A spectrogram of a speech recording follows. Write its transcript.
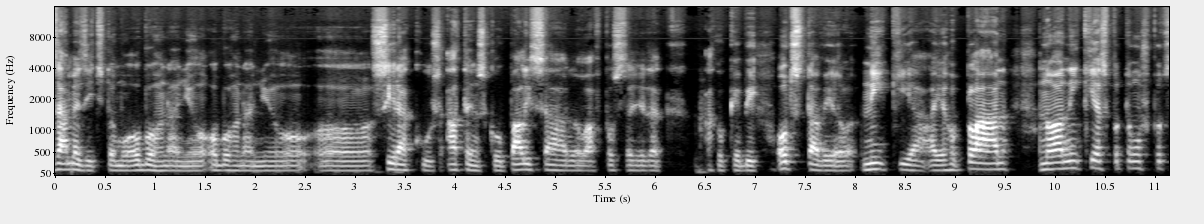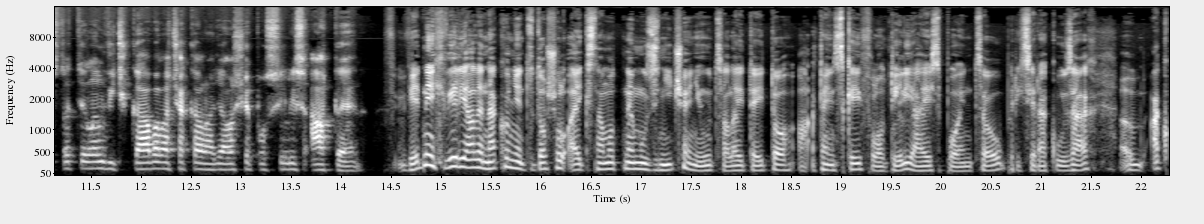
zamedziť tomu obohnaniu, obohnaniu uh, Syrakúz atenskou palisádou a v podstate tak ako keby odstavil Nikia a jeho plán. No a Nikias potom už v podstate len vyčkával a čakal na ďalšie posily z Atén. V jednej chvíli ale nakoniec došlo aj k samotnému zničeniu celej tejto atenskej flotily a jej spojencov pri Syrakúzach. Ehm, ako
